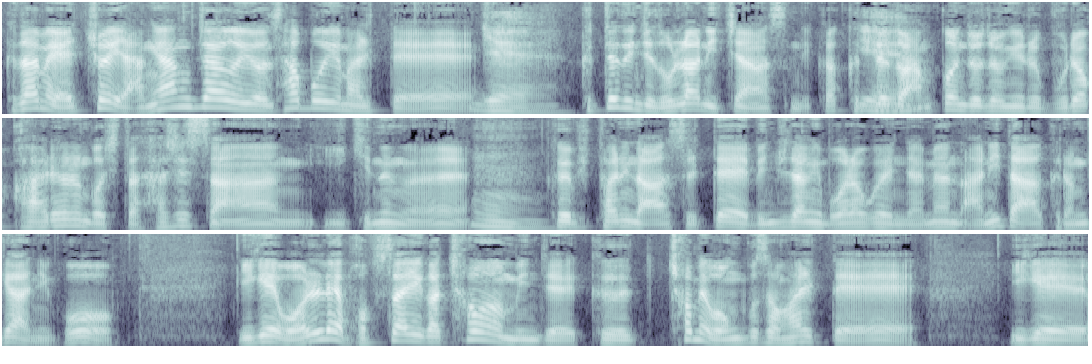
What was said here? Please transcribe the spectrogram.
그다음에 애초에 양양자 의원 사보임 할때 예. 그때도 이제 논란이 있지 않았습니까? 그때도 예. 안건 조정위를 무력화하려는 것이다. 사실상 이 기능을 음. 그 비판이 나왔을 때 민주당이 뭐라고 했냐면 아니다 그런 게 아니고 이게 원래 법사위가 처음 이제 그 처음에 원구성 할때 이게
